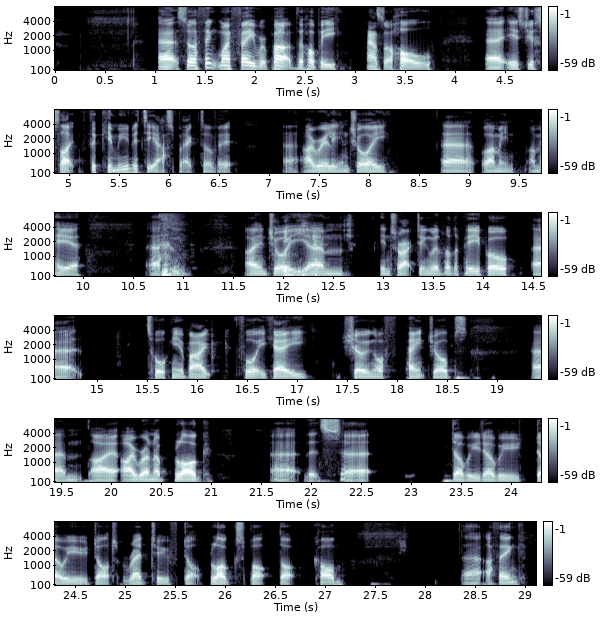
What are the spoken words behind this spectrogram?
Uh, so I think my favourite part of the hobby as a whole uh, is just like the community aspect of it. Uh, I really enjoy. Uh, well, I mean, I'm here. I enjoy Yeah. um, interacting with other people, uh, talking about 40k, showing off paint jobs. Um, I I run a blog uh, that's uh, www.redtooth.blogspot.com. Uh, I think,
